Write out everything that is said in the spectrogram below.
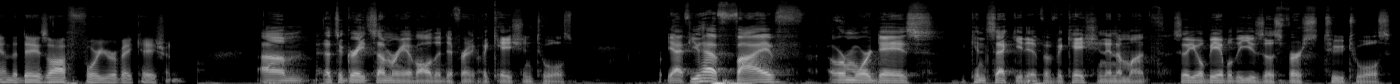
and the days off for your vacation. Um, that's a great summary of all the different vacation tools. Yeah, if you have five or more days consecutive of vacation in a month, so you'll be able to use those first two tools.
